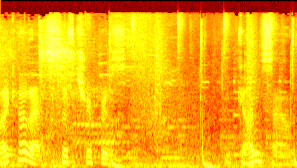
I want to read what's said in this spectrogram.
Like how that Sith Trooper's gun sound.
